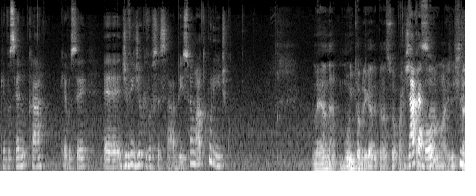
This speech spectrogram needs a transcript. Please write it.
que é você educar, que é você é, dividir o que você sabe. Isso é um ato político. Leana, muito obrigado pela sua participação. Já acabou? A gente está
